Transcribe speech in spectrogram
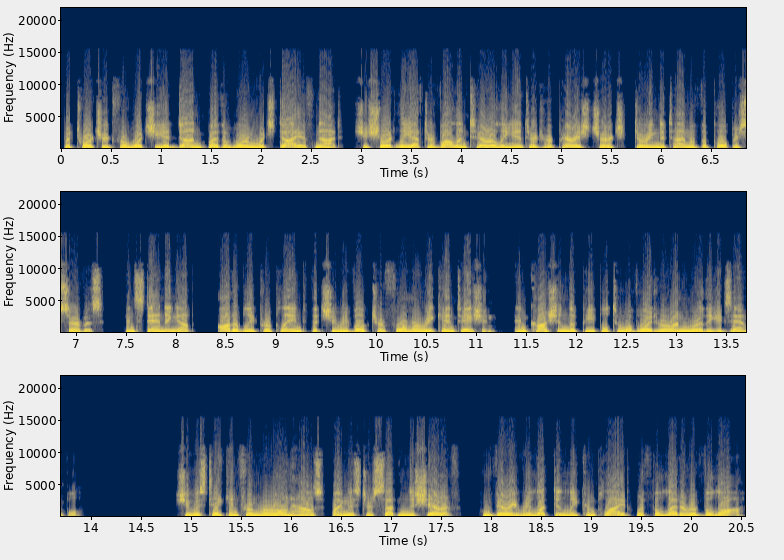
but tortured for what she had done by the worm which dieth not, she shortly after voluntarily entered her parish church during the time of the popish service, and standing up, audibly proclaimed that she revoked her former recantation, and cautioned the people to avoid her unworthy example. She was taken from her own house by Mr. Sutton the sheriff, who very reluctantly complied with the letter of the law,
